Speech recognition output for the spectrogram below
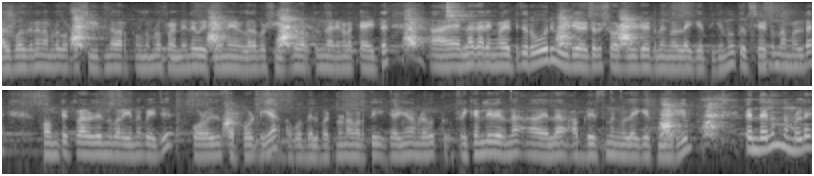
അതുപോലെ തന്നെ നമ്മൾ കുറച്ച് ഷീറ്റിന്റെ വർക്കും നമ്മുടെ ഫ്രണ്ടിന്റെ വീട്ടിൽ തന്നെയാണ് ഉള്ളത് അപ്പോൾ ഷീറ്റിന്റെ വർക്കും കാര്യങ്ങളൊക്കെ ആയിട്ട് എല്ലാ കാര്യങ്ങളായിട്ട് ചെറിയൊരു വീഡിയോ ആയിട്ട് ഒരു ഷോർട്ട് വീഡിയോ ആയിട്ട് നിങ്ങളിലേക്ക് എത്തിക്കുന്നു. തീർച്ചയായിട്ടും നമ്മുടെ ഹോം ടെക് ട്രാവൽ എന്ന് പറയുന്ന പേജ് ഫോളോ ചെയ്ത് സപ്പോർട്ട് ചെയ്യുക. അപ്പോൾ ബെൽ ബട്ടൺ അമർത്തി കഴിഞ്ഞാൽ നമ്മുടെ ഫ്രീക്വന്റ്ലി വരുന്ന എല്ലാ അപ്ഡേറ്റ്സും നിങ്ങളിലേക്ക് എത്തുന്നതായിരിക്കും. അപ്പോൾ എന്തായാലും നമ്മുടെ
